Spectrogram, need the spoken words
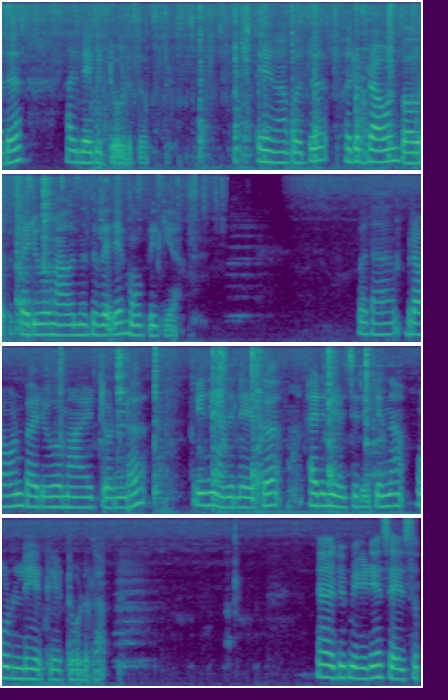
അത് അതിലേക്ക് ഇട്ട് കൊടുത്തു. തേങ്ങാക്കൊത്ത് ഒരു ബ്രൗൺ പരുവമാകുന്നത് വരെ മൂപ്പിക്കുക. അപ്പോൾ അതാ ബ്രൗൺ പരുവമായിട്ടുണ്ട്. ഇനി അതിലേക്ക് അരിഞ്ഞു വെച്ചിരിക്കുന്ന ഉള്ളിയൊക്കെ ഇട്ട് കൊടുക്കാം. ഞാൻ ഒരു മീഡിയം സൈസ്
